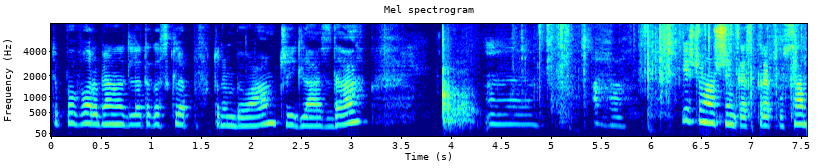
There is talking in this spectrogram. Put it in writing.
typowo robione dla tego sklepu, w którym byłam, czyli dla Azda. Mm. Aha, jeszcze mam szynkę z Krakusa.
